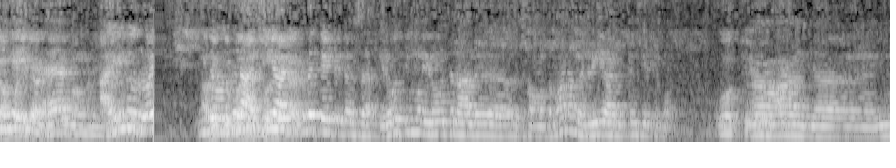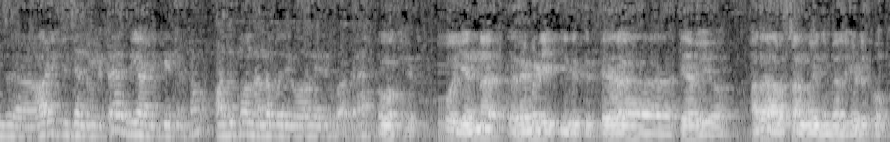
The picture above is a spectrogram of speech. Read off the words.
கம்பெனிக்காரங்க கிட்ட வாங்குனீங்களா? ஐநூறு ரூபாய். இதை அதுக்கு வந்து கேட்டுட்டேன் சார். இருபத்தி மூணு இருபத்தி நாலு சம்பந்தமா நாங்க ரீஆடிட்டும் கேட்டுக்கோம் இந்த ஆடிட்டர் ஜெனரல் கிட்ட ரீஆடிட் கேட்டிருக்கோம். அதுக்கும் நல்ல பதில் வரும்னு எதிர்பார்க்கிறேன். ஓகே. இப்போ என்ன ரெமெடி இதுக்கு தேவையோ அதை அரசாங்கம் இனிமேல் எடுக்கும்.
